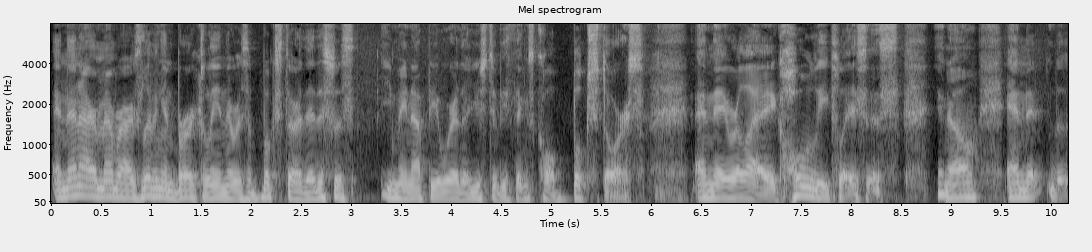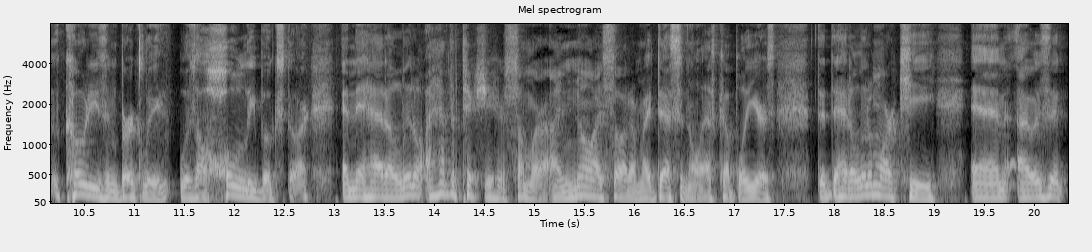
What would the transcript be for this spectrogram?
And then I remember I was living in Berkeley and there was a bookstore there. This was, you may not be aware, there used to be things called bookstores. And they were like holy places, you know? And the, Cody's in Berkeley was a holy bookstore. And they had a little, I have the picture here somewhere. I know I saw it on my desk in the last couple of years, that they had a little marquee. And I was at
